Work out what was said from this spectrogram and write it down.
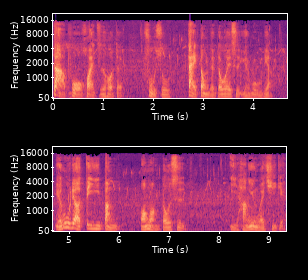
大破坏之后的复苏，带动的都会是原物料。原物料第一棒往往都是以航运为起点，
